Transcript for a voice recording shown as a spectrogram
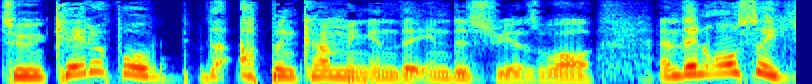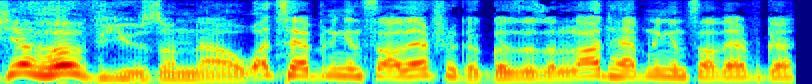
to cater for the up and coming in the industry as well, and then also hear her views on uh, what's happening in South Africa because there's a lot happening in South Africa.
